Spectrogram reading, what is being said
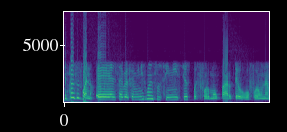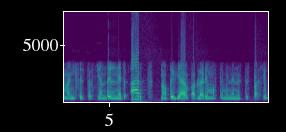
entonces bueno el ciberfeminismo en sus inicios pues formó parte o fue una manifestación del net art ¿no? Que ya hablaremos también en este espacio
